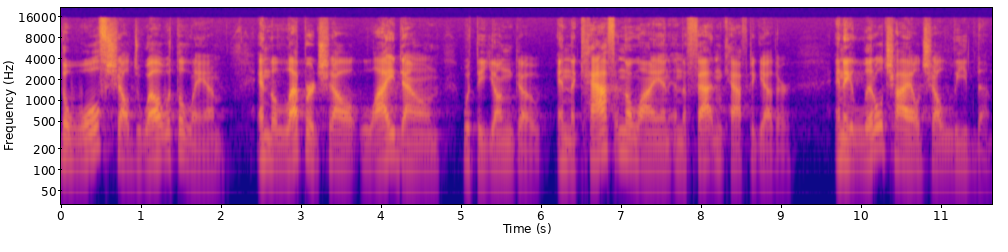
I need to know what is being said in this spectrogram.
The wolf shall dwell with the lamb, and the leopard shall lie down with the young goat, and the calf and the lion and the fattened calf together, and a little child shall lead them.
